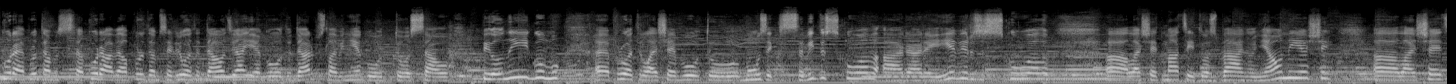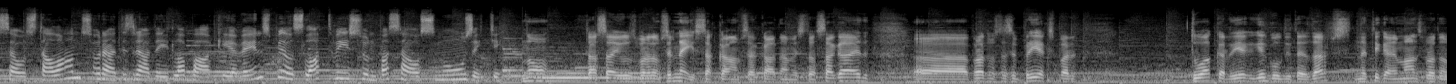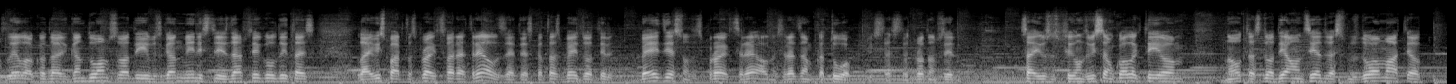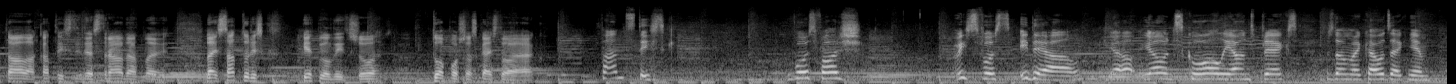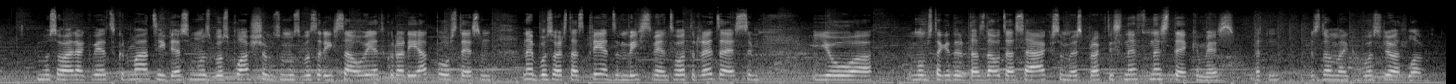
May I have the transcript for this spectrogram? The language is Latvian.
kurai, protams, kurā vēl, protams, ir ļoti daudz jāiegulda darbs, lai viņi iegūtu to savu pilnīgumu. Proti, lai šeit būtu mūzikas vidusskola ar arī ievirzes skolu, lai šeit mācītos bērni un jaunieši, lai šeit savus talantus varētu izrādīt labākie Ventspils, Latvijas un pasaules mūziķi. Nu, tā sajūta, protams, ir neizsakāms, ar kādām es to sagaidu. Protams, tas ir prieks par to, ka ieguldītais darbs, ne tikai mans, protams, lielāko daļu, gan domas vadības, gan ministrijas darbs ieguldītais, lai vispār tas projekts varētu realizēties, ka tas beidzot ir beidzies un tas projekts reāli mēs redzam, ka top. Tas, protams, ir sajūsmas pilns visam kolektīvam. Nu, tas dod jaunas iedvesmas domāt, jau tālāk attīstīties, strādāt, lai, lai saturiski piepildītu šo topošo skaisto ēku. Fantastiski! Būs forši! Viss būs ideāli! ja, jauna skola, jauns prieks. Es domāju, ka audzēkņiem mums vairāk vietas, kur mācīties, un mums būs plašums, un mums būs arī sava vieta, kur arī atpūsties, un nebūs vairs tā spriedzuma, visi viens otru redzēsim, jo mums tagad ir tās daudzās ēkas, un mēs praktiski nestiekamies, bet es domāju, ka būs ļoti labi.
